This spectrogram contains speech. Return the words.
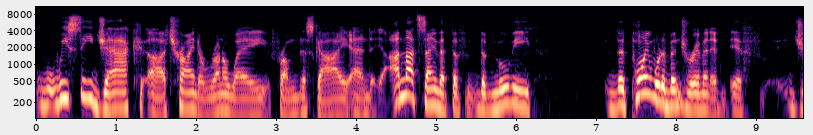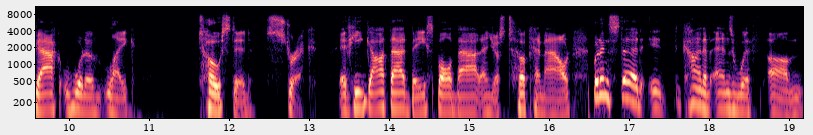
we see Jack uh, trying to run away from this guy, and I'm not saying that the the movie, the point would have been driven if if Jack would have like toasted Strick if he got that baseball bat and just took him out, but instead it kind of ends with um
